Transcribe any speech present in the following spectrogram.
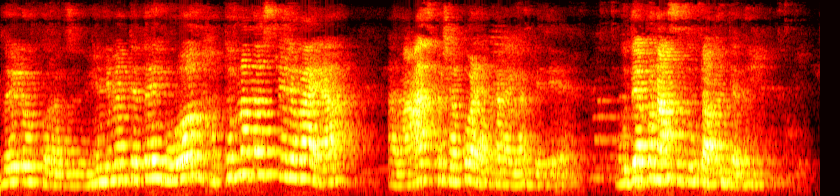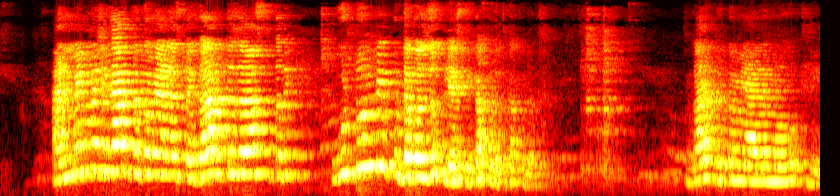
लय लवकर अजून. ह्यांनी म्हणते रोज हातूरणात असते रे बाया. आणि आज कशा पोळ्या करायला लागले ते उद्या पण असंच उठा म्हणतात आणि मी म्हणजे गारत कमी आलं असते. गारत जर असत तरी उठून मी डबल झोपली असते काकडत काकडत. गारट कमी आल्यामुळे उठली.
